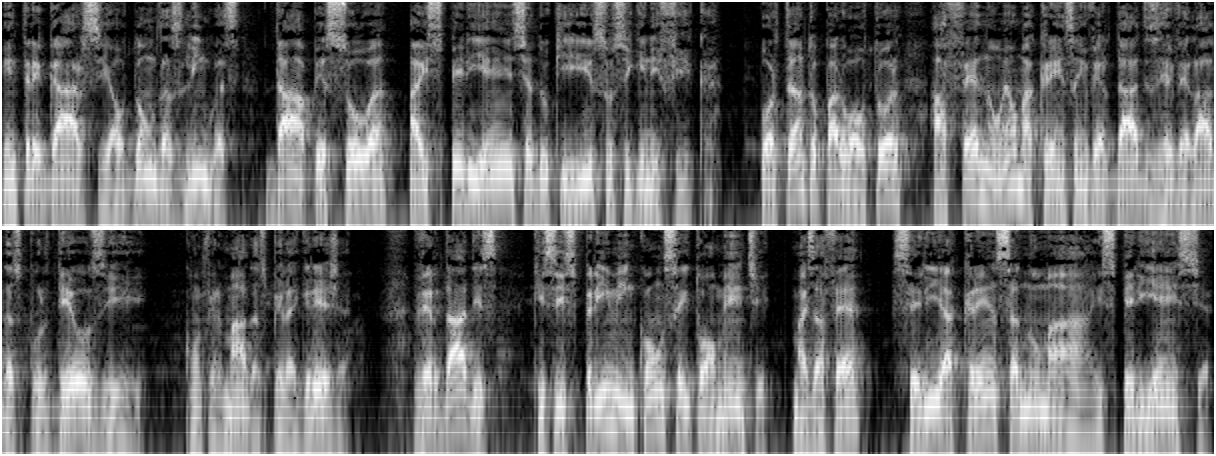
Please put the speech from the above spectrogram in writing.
entregar-se ao dom das línguas dá à pessoa a experiência do que isso significa. Portanto, para o autor, a fé não é uma crença em verdades reveladas por Deus e confirmadas pela Igreja. Verdades que se exprimem conceitualmente, mas a fé seria a crença numa experiência,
